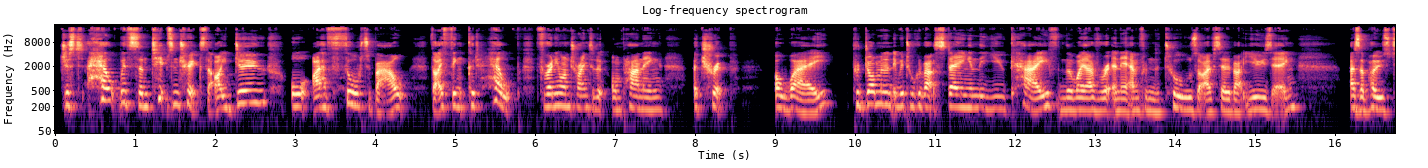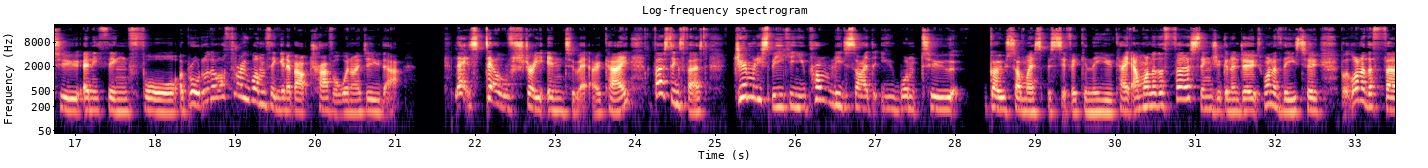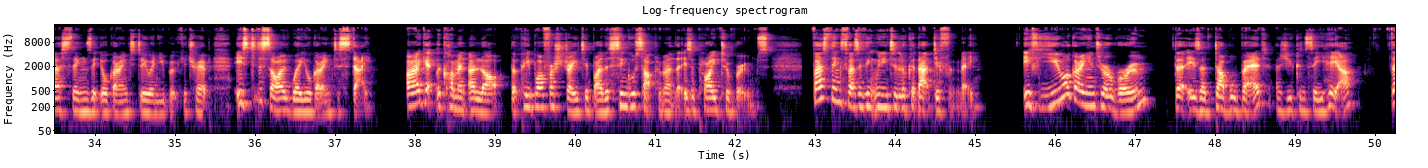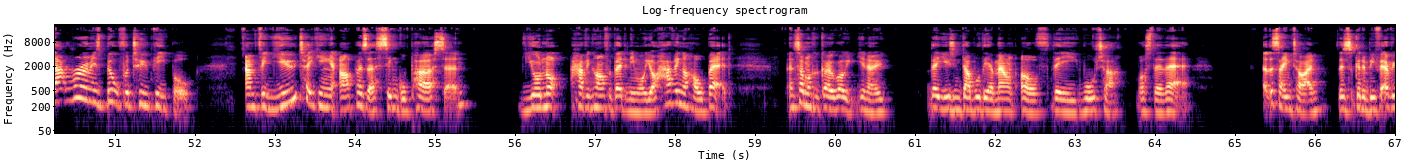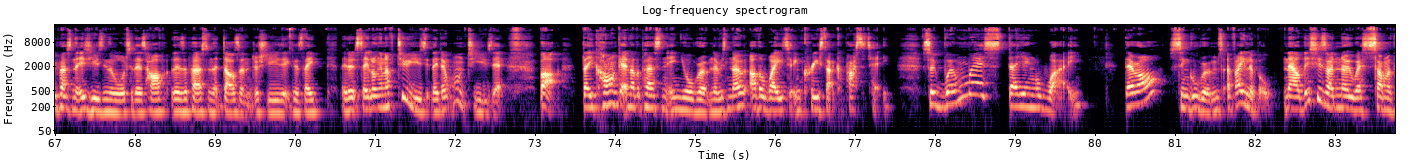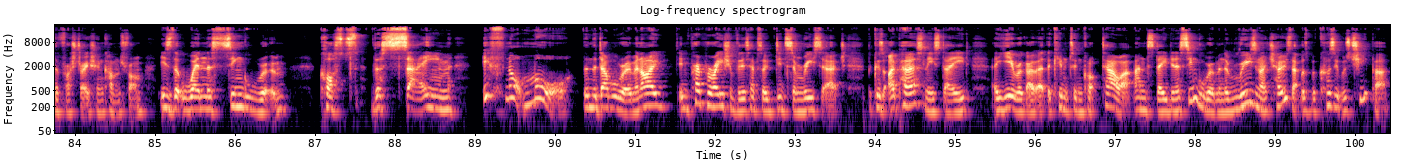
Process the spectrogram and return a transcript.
just help with some tips and tricks that I do or I have thought about that I think could help for anyone trying to look on planning a trip away. Predominantly, we're talking about staying in the UK from the way I've written it and from the tools that I've said about using, as opposed to anything for abroad. Although I'll throw one thing in about travel when I do that let's delve straight into it, okay? First things first, generally speaking, you probably decide that you want to go somewhere specific in the UK. And one of the first things you're going to do, it's one of these two, but one of the first things that you're going to do when you book your trip is to decide where you're going to stay. I get the comment a lot that people are frustrated by the single supplement that is applied to rooms. First things first, I think we need to look at that differently. If you are going into a room that is a double bed, as you can see here, that room is built for two people. And for you taking it up as a single person, you're not having half a bed anymore. You're having a whole bed. And someone could go, well, you know, they're using double the amount of the water whilst they're there. At the same time, there's going to be for every person that is using the water, there's half there's a person that doesn't just use it because they they don't stay long enough to use it. They don't want to use it. But they can't get another person in your room. There is no other way to increase that capacity. So when we're staying away, there are single rooms available. Now, this is, I know, where some of the frustration comes from, is that when the single room costs the same, if not more, than the double room. And I, in preparation for this episode, did some research because I personally stayed a year ago at the Kimpton Clock Tower and stayed in a single room. And the reason I chose that was because it was cheaper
